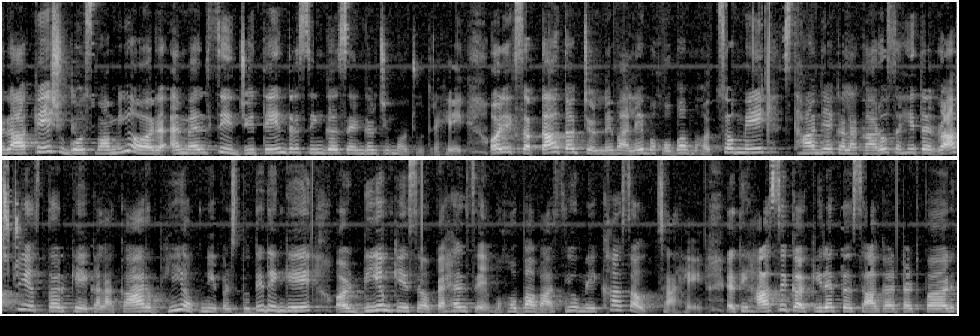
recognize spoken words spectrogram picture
राकेश गोस्वामी और एमएलसी जितेंद्र सिंह सेंगर जी मौजूद रहे। और एक सप्ताह तक चलने वाले महोबा महोत्सव में स्थानीय कलाकारों सहित राष्ट्रीय स्तर के कलाकार भी अपनी प्रस्तुति देंगे और डीएम की इस पहल से महोबा वासियों में खासा उत्साह है। ऐतिहासिक किरत सागर तट पर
